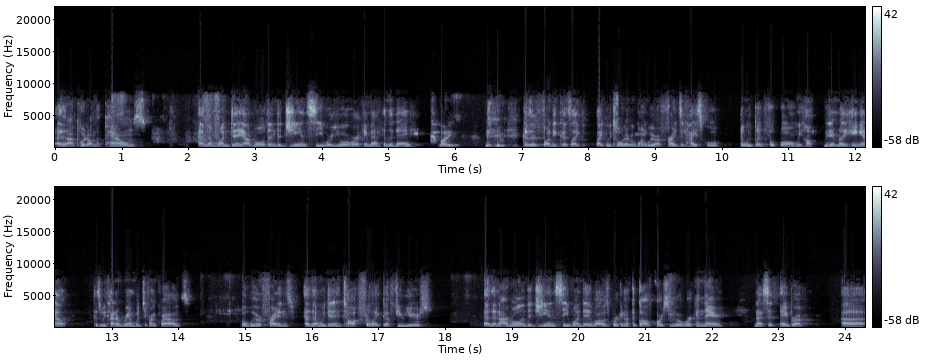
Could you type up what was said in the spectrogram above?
and then I put on the pounds. And then one day I rolled into GNC where you were working back in the day. buddy. Because it's funny because like like we told everyone we were friends in high school and we played football and we hung, we didn't really hang out because we kind of ran with different crowds, but we were friends and then we didn't talk for like a few years. And then I roll into GNC one day while I was working at the golf course and you were working there, and I said, "Hey, bro, uh,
